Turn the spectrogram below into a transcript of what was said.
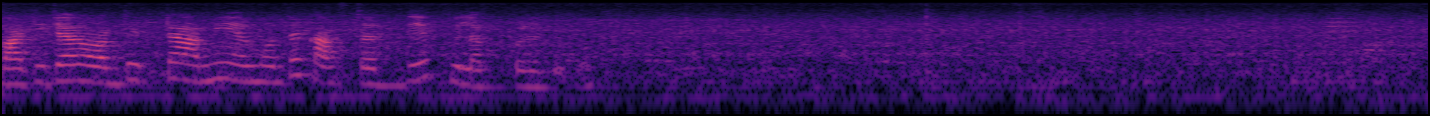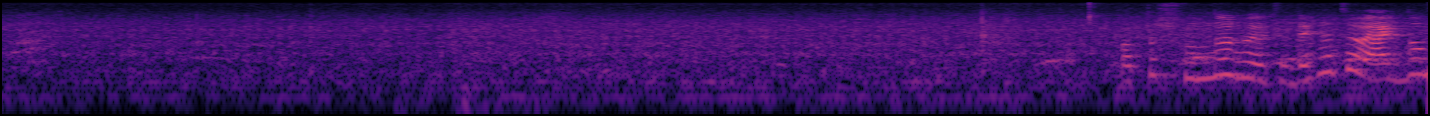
বাটিটার অর্ধেকটা আমি এর মধ্যে কাস্টার্ড দিয়ে ফিল করে দেবো। কত সুন্দর হয়েছে। দেখেছ? একদম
